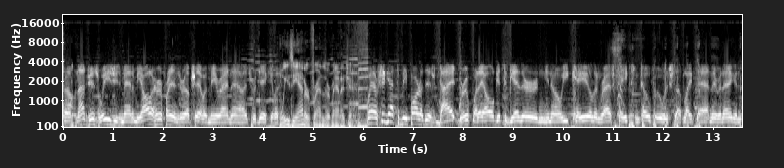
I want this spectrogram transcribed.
No, not just Wheezy's mad at me. All of her friends are upset with me right now. It's ridiculous. Wheezy and her friends are mad at you. Well, she got to be part of this diet group where they all get together and, you know, eat kale and rice cakes and tofu and stuff like that and everything. And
